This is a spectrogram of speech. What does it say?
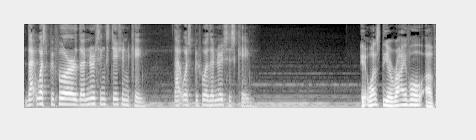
That was before the nursing station came. That was before the nurses came. It was the arrival of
